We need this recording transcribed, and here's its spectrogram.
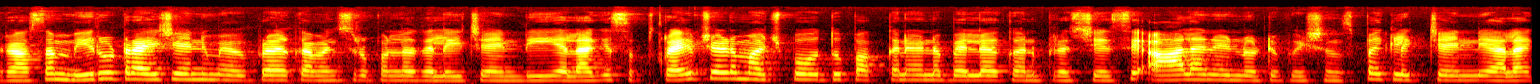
రసం మీరు ట్రై చేయండి. మీ అభిప్రాయాలు కమెంట్స్ రూపంలో తెలియచేయండి. అలాగే సబ్స్క్రైబ్ చేయడం మర్చిపోవద్దు. పక్కనే ఉన్న బెల్ ఐకాన్ ప్రెస్ చేసి ఆల్ అనే నోటిఫికేషన్స్పై క్లిక్ చేయండి. అలాగే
